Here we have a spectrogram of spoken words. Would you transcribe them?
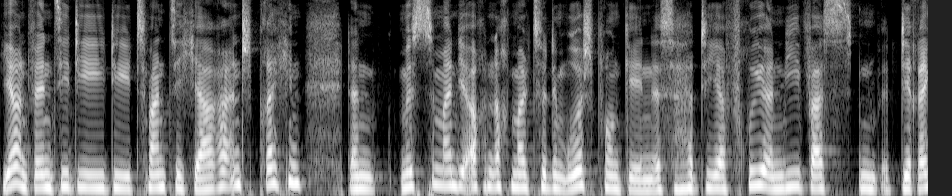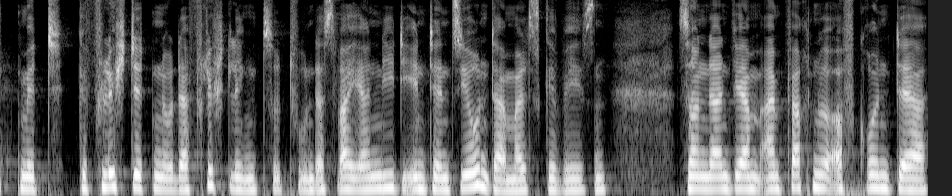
ja, und wenn Sie die, die 20 Jahre ansprechen, dann müsste man ja auch noch mal zu dem Ursprung gehen. Es hatte ja früher nie was direkt mit Geflüchteten oder Flüchtlingen zu tun. Das war ja nie die Intention damals gewesen, sondern wir haben einfach nur aufgrund der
